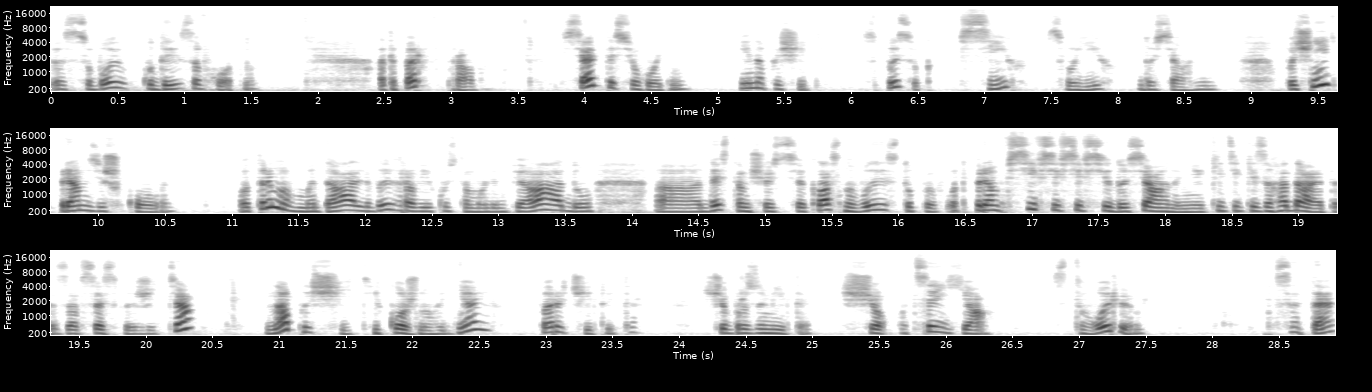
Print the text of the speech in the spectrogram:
з собою куди завгодно. А тепер вправо. Сядьте сьогодні і напишіть список всіх своїх досягнень. Почніть прямо зі школи. Отримав медаль, виграв якусь там олімпіаду, десь там щось класно виступив. От прям всі-всі-всі-всі досягнення, які тільки згадаєте за все своє життя, напишіть. І кожного дня їх перечитуйте, щоб розуміти, що оце я створюю все те,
